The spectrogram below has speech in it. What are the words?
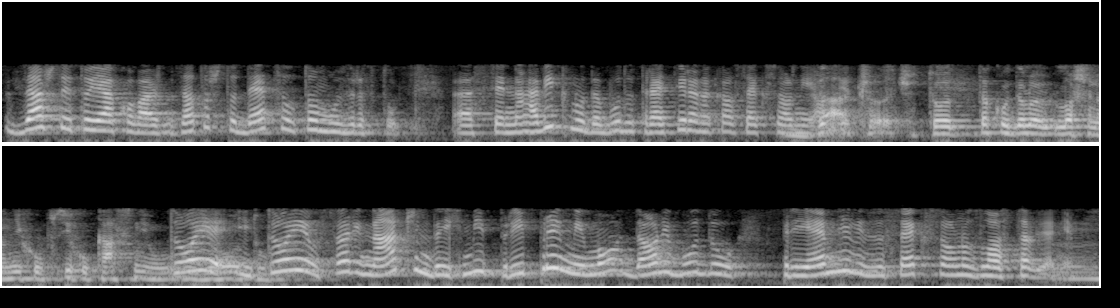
zašto je to jako važno? Zato što deca u tom uzrastu se naviknu da budu tretirana kao seksualni da, objekt. Da, čoveče, to tako deluje loše na njihovu psihu kasnije u, to je, u životu. I to je u stvari način da ih mi pripremimo da oni budu prijemljivi za seksualno zlostavljanje. Mm.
